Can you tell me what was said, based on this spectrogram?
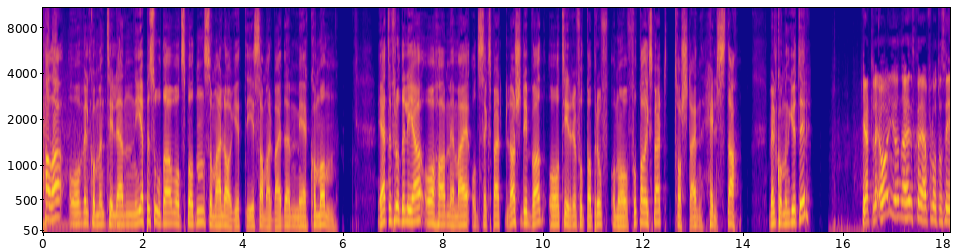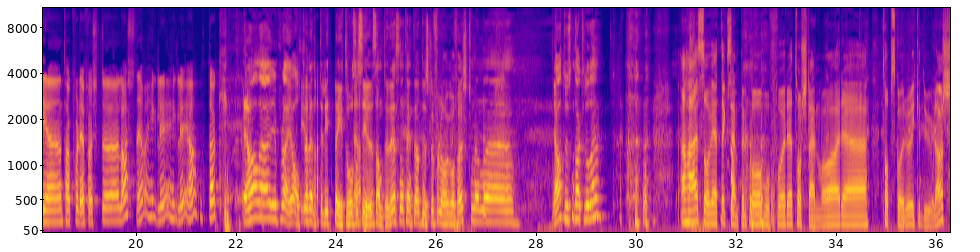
Halla, og velkommen til en ny episode av Oddspodden som er laget i samarbeide med Common. Jeg heter Frode Lia og har med meg oddsekspert Lars Dybwad og tidligere fotballproff og nå fotballekspert Torstein Helstad. Velkommen, gutter. Hjertelig Oi, nei, skal jeg få lov til å si uh, takk for det først, uh, Lars? Det var hyggelig. hyggelig, Ja, takk. Ja, nei, Vi pleier jo alltid å vente litt begge to, så ja. sier vi det samtidig. Så nå tenkte jeg at du skulle få lov å gå først, men uh, Ja, tusen takk, Frode. her så vi et eksempel på hvorfor Torstein var toppskårer og ikke du, Lars.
